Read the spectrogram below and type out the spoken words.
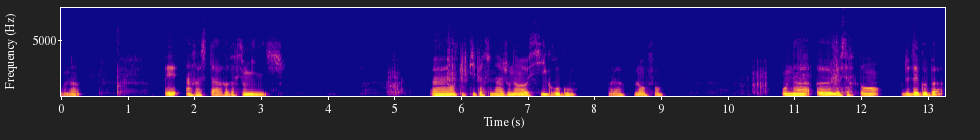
Voilà. Et un Rastar, version mini. Euh, en tout petit personnage, on a aussi Grogu, voilà, l'enfant. On a euh, le serpent de Dagoba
